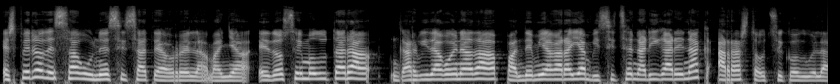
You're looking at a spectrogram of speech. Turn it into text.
Espero dezagun ez izatea horrela, baina edo zein modutara garbi dagoena da pandemia garaian bizitzen ari garenak arrasta utziko duela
